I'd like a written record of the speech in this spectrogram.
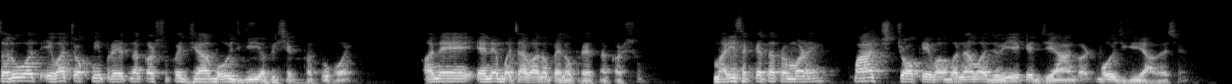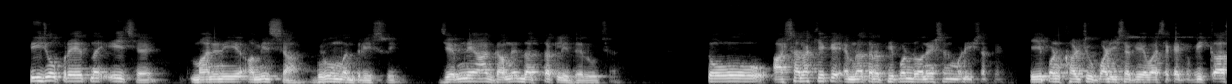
શરૂઆત એવા ચોકની પ્રયત્ન કરશું કે જ્યાં બહુ જ ઘી અભિષેક થતું હોય અને એને બચાવવાનો પહેલો પ્રયત્ન કરશું. મારી શક્યતા પ્રમાણે પાંચ ચોક એવા બનાવવા જોઈએ કે જ્યાં આગળ બહુ જ ઘી આવે છે. ત્રીજો પ્રયત્ન એ છે, માનનીય અમિત શાહ, ગૃહમંત્રી શ્રી, જેમને આ ગામને દત્તક લીધેલું છે. તો આશા રાખીએ કે એમના તરફથી પણ ડોનેશન મળી શકે. એ પણ ખર્ચ ઉપાડી શકે એવા છે, કંઈક વિકાસ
